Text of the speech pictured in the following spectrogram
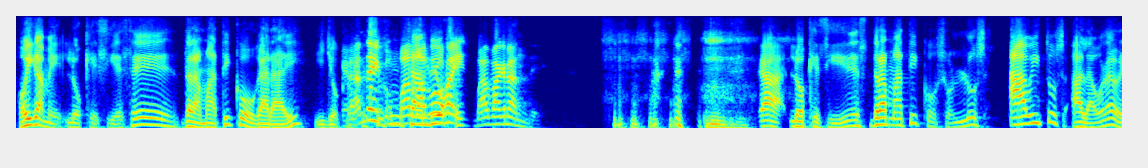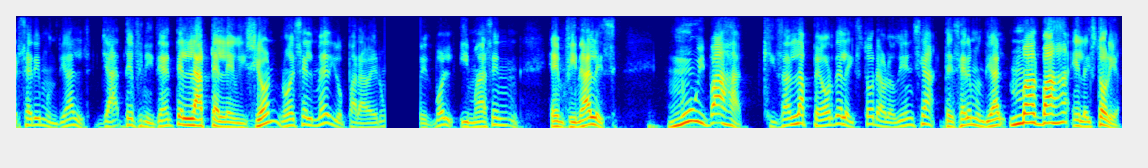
óigame, lo que sí es eh, dramático, Garay, y yo creo que es con barba roja y barba grande. ya, lo que sí es dramático son los hábitos a la hora de ver serie mundial. Ya definitivamente la televisión no es el medio para ver un béisbol y más en, en finales. Muy baja quizás la peor de la historia, la audiencia de serie mundial más baja en la historia.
